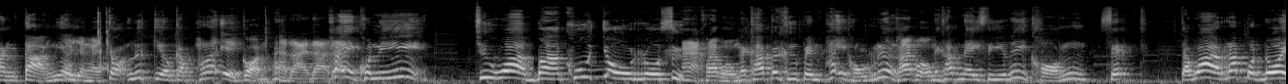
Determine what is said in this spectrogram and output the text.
ต่างๆ เนี่ย เออยังไง เจาะลึกเกี่ยวกับพระเอกก่อน อ่าได้ได้พระเอกคนนี้ ชื่อว่าบาคุโยโรสึ อ่าครับผม นะครับก็คือเป็นพระเอกของเรื่องครับผมนะครับในซีรีส์ของเซตแต่ว่ารับบทโดย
